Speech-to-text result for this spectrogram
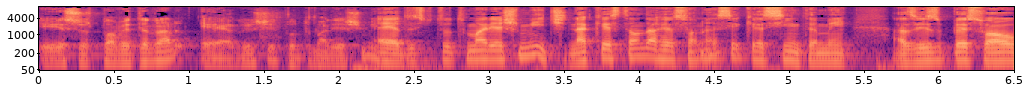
Esse hospital veterinário é do Instituto Maria Schmidt. É do Instituto Maria Schmidt. Na questão da ressonância, que é assim também, às vezes o pessoal,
